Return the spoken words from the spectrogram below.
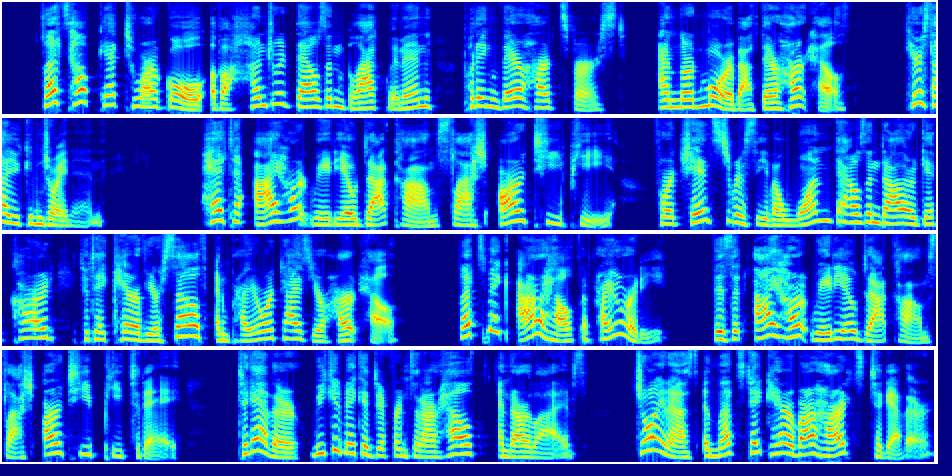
Let's help get to our goal of 100,000 Black women putting their hearts first and learn more about their heart health. Here's how you can join in. Head to iheartradio.com slash RTP for a chance to receive a $1,000 gift card to take care of yourself and prioritize your heart health. Let's make our health a priority. Visit iheartradio.com slash RTP today Together, we can make a difference in our health and our lives. Join us and let's take care of our hearts together.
